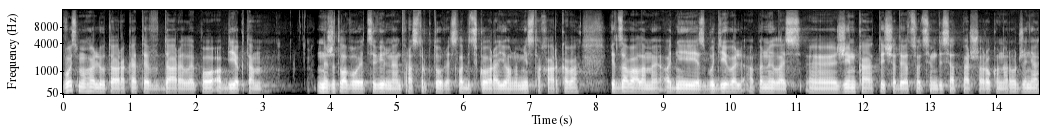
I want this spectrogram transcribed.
8 лютого ракети вдарили по об'єктам нежитлової цивільної інфраструктури Слобідського району міста Харкова. Під завалами однієї з будівель опинилась е, жінка 1971 року народження.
